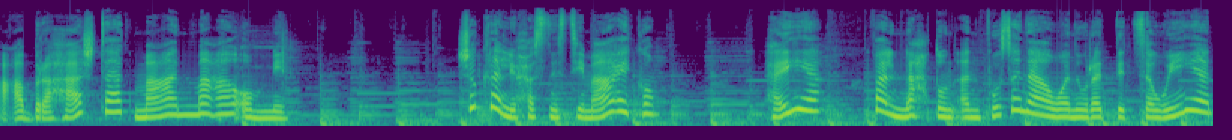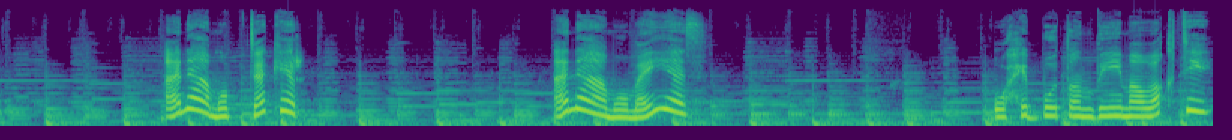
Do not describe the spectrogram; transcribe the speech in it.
عبر هاشتاغ معا مع أمي. شكرا لحسن استماعكم. هيا فلنحضن أنفسنا ونردد سويا. أنا مبتكر. أنا مميز. أحب تنظيم وقتي.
